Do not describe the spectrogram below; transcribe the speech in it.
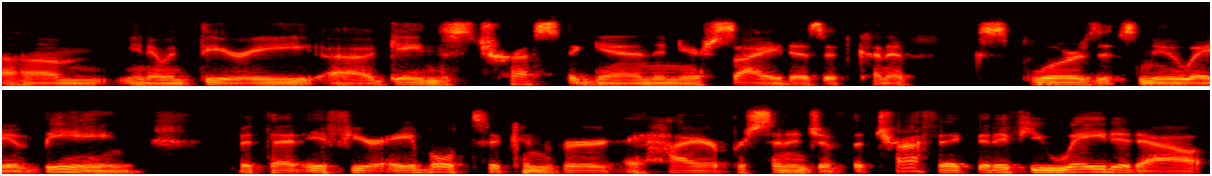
um, you know in theory uh, gains trust again in your site as it kind of explores its new way of being but that if you're able to convert a higher percentage of the traffic that if you wait it out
